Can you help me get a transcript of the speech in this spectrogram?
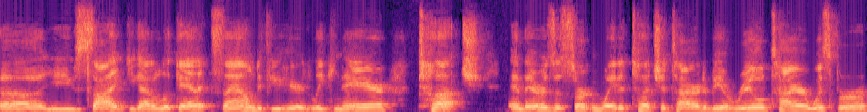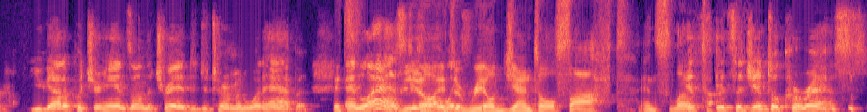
Uh, you use sight. You got to look at it. Sound. If you hear it leaking air. Touch. And there is a certain way to touch a tire to be a real tire whisperer. You got to put your hands on the tread to determine what happened. It's And last real, it's a real gentle, soft, and slow It's, touch. it's a gentle caress.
